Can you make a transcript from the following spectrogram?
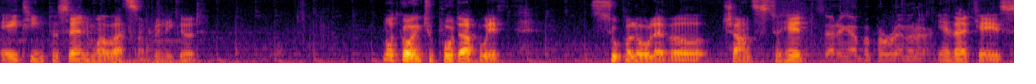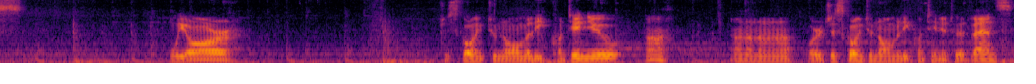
Eighteen percent. Well, that's not really good. Not going to put up with super low level chances to hit. Setting up a perimeter. In that case, we are just going to normally continue. Ah, no, no, no, no, no. We're just going to normally continue to advance.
